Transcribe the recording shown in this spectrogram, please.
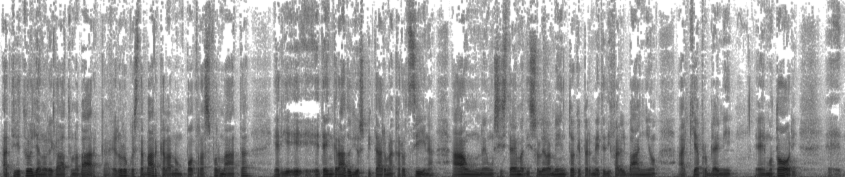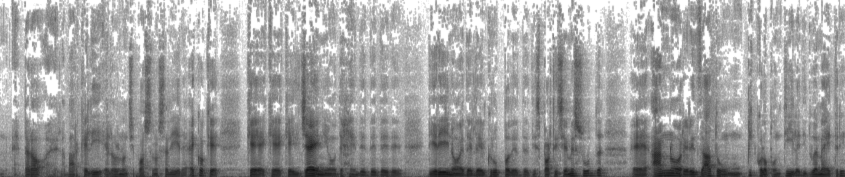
Addirittura gli hanno regalato una barca e loro questa barca l'hanno un po' trasformata ed è in grado di ospitare una carrozzina, ha un, un sistema di sollevamento che permette di fare il bagno a chi ha problemi eh, motori. Eh, però eh, la barca è lì e loro non ci possono salire. Ecco che, che, che, che il genio de, de, de, di Rino e del, del gruppo di Sport Insieme Sud eh, hanno realizzato un piccolo pontile di due metri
